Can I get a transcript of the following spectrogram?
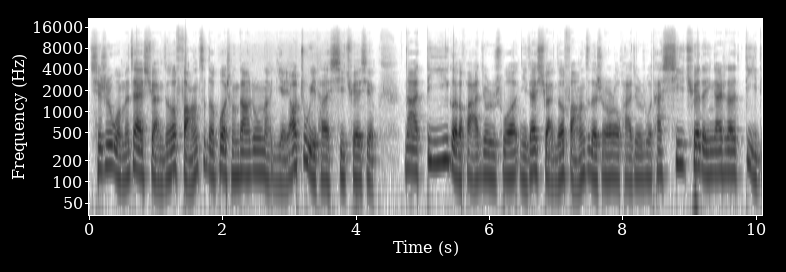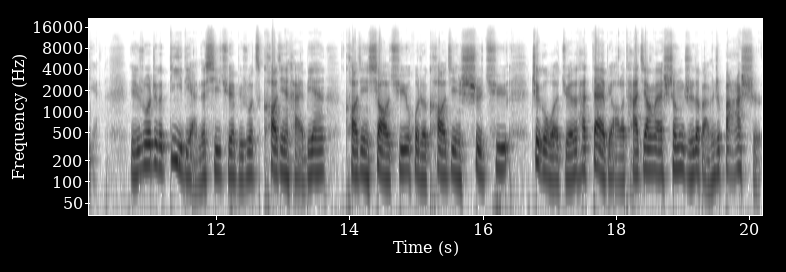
其实我们在选择房子的过程当中呢，也要注意它的稀缺性。那第一个的话，就是说你在选择房子的时候的话，就是说它稀缺的应该是它的地点，也就是说这个地点的稀缺，比如说靠近海边、靠近校区或者靠近市区，这个我觉得它代表了它将来升值的百分之八十。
